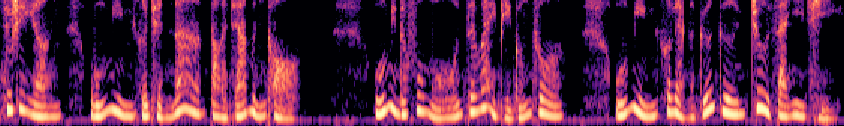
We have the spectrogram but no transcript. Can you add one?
就这样，吴敏和陈娜到了家门口。吴敏的父母在外地工作，吴敏和两个哥哥住在一起。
